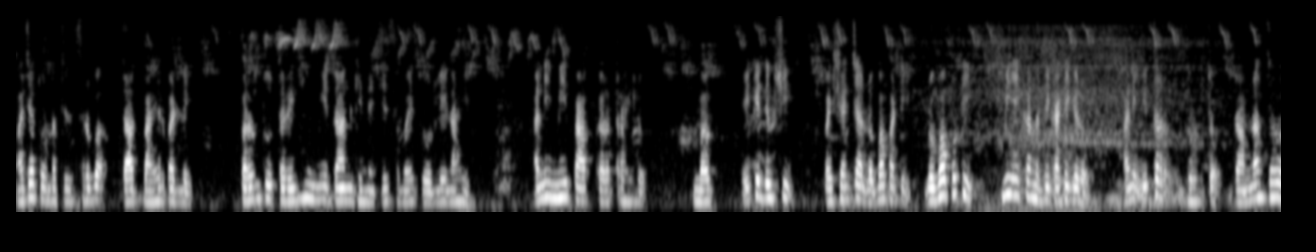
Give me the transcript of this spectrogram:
माझ्या तोंडातील सर्व दात बाहेर पडले. परंतु तरीही मी दान घेण्याची सवय सोडली नाही. आणि मी पाप करत राहिलो. मग एके दिवशी पैशांच्या लोभापाठी लोभापोटी मी एका नदीकाठी गेलो आणि इतर धृत ब्राह्मणांसह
